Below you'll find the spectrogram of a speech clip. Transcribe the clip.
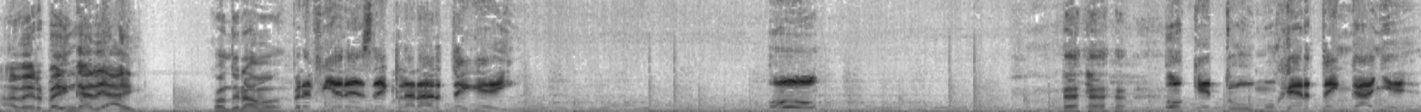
A ver, venga de ahí. Continuamos. ¿Prefieres declararte gay? ¿O, o que tu mujer te engañe?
